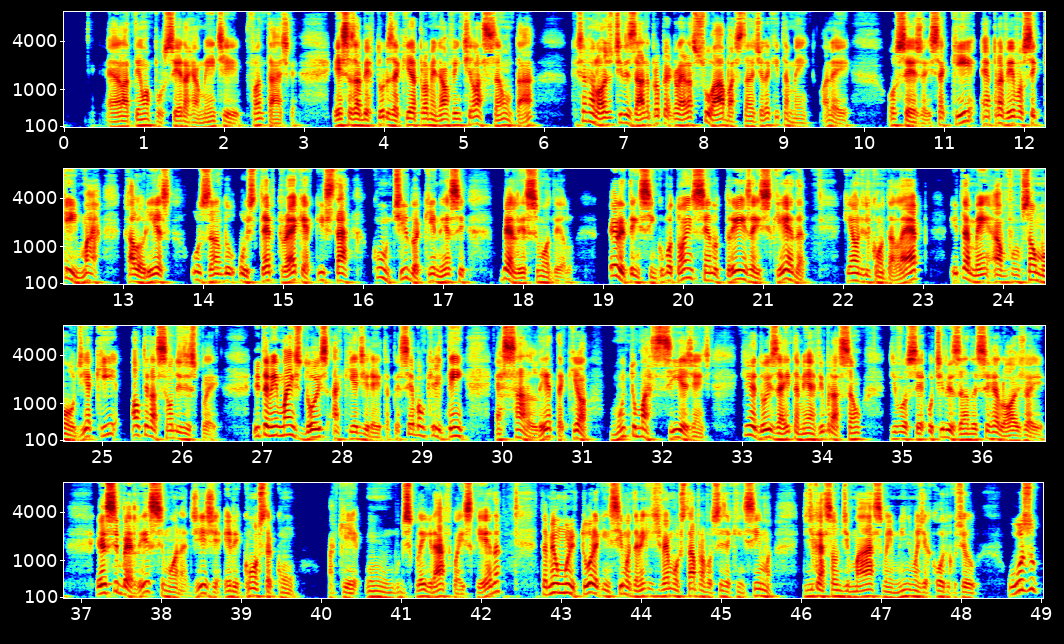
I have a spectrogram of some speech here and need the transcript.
ela tem uma pulseira realmente fantástica. Essas aberturas aqui é para melhor ventilação, tá? Esse é um relógio utilizado para a galera suar bastante. Olha aqui também, olha aí. Ou seja, isso aqui é para ver você queimar calorias usando o Step Tracker que está contido aqui nesse belíssimo modelo. Ele tem cinco botões, sendo três à esquerda, que é onde ele conta Lap, e também a função Mode. E aqui, alteração de display. E também mais dois aqui à direita. Percebam que ele tem essa aleta aqui, ó, muito macia, gente, que reduz aí também a vibração de você utilizando esse relógio aí. Esse belíssimo Anadige, ele consta com aqui um display gráfico à esquerda, também um monitor aqui em cima também que a gente vai mostrar para vocês aqui em cima, indicação de máxima e mínima de acordo com o seu uso.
